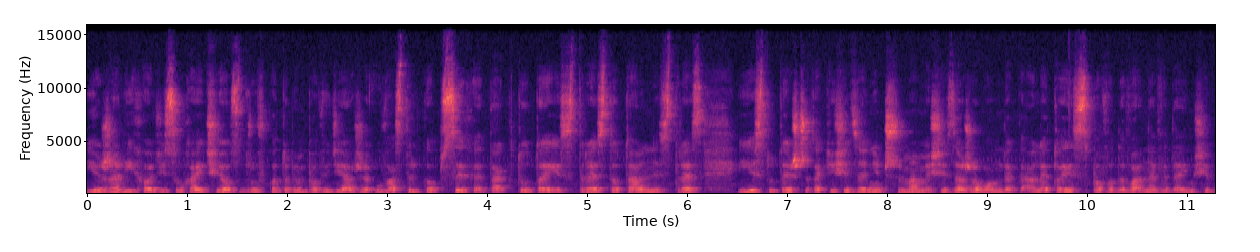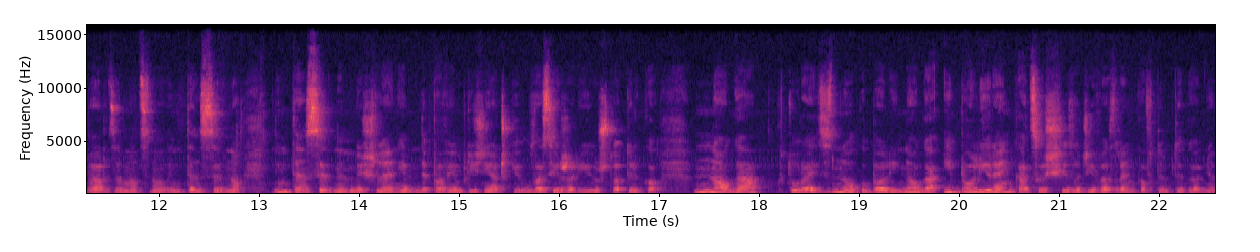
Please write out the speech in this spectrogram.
Jeżeli chodzi, słuchajcie, o zdrówko, to bym powiedziała, że u Was tylko psychę, tak, tutaj jest stres, totalny stres. I jest tutaj jeszcze takie siedzenie, trzymamy się za żołądek, ale to jest spowodowane, wydaje mi się, bardzo mocną, intensywną, intensywnym myśleniem, powiem bliźniaczki, u Was, jeżeli już to tylko noga, któraś z nóg boli noga i boli ręka, coś się zadziewa z ręką w tym tygodniu.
